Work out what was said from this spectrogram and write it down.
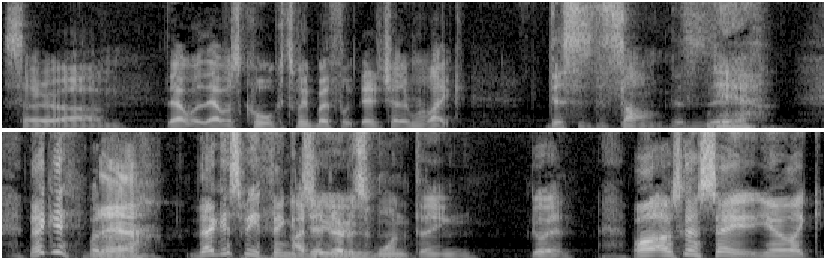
so um, that was that was cool because we both looked at each other and were like, "This is the song. This is it." Yeah. That get, But Yeah. um, that gets me thinking I too. did notice one thing. Go ahead. Well, I was going to say, you know, like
